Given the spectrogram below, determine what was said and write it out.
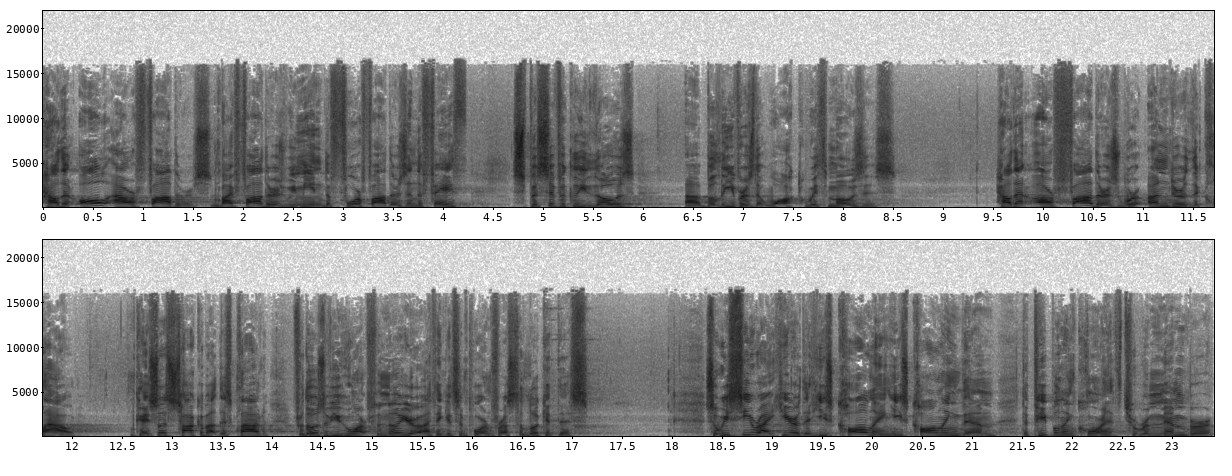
How that all our fathers, and by fathers we mean the forefathers in the faith, specifically those uh, believers that walked with Moses, how that our fathers were under the cloud. Okay, so let's talk about this cloud. For those of you who aren't familiar, I think it's important for us to look at this. So we see right here that he's calling, he's calling them, the people in Corinth, to remember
